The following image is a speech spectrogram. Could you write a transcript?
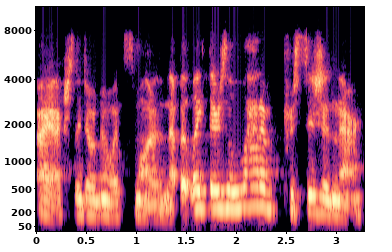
i actually don't know what's smaller than that but like there's a lot of precision there.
